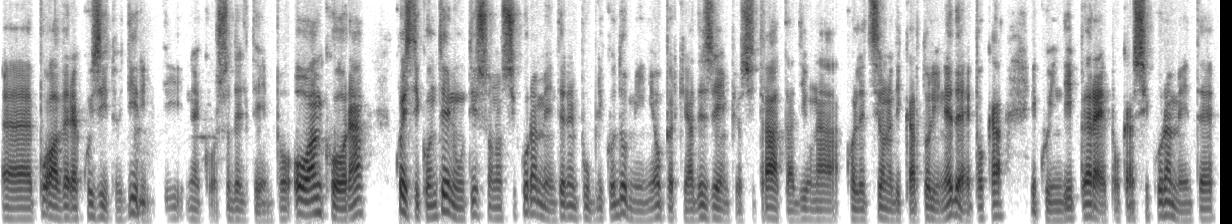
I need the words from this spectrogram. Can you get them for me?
eh, può aver acquisito i diritti nel corso del tempo. O ancora, questi contenuti sono sicuramente nel pubblico dominio perché ad esempio si tratta di una collezione di cartoline d'epoca e quindi per epoca sicuramente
